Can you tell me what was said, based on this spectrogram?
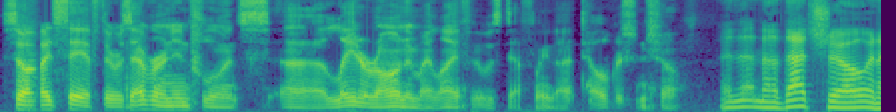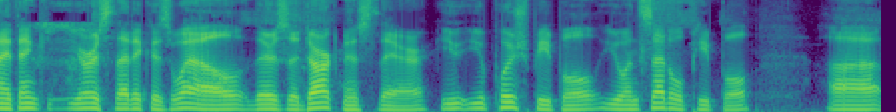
So I'd say if there was ever an influence uh, later on in my life, it was definitely that television show. And then uh, that show, and I think your aesthetic as well. There's a darkness there. You you push people, you unsettle people. Uh,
